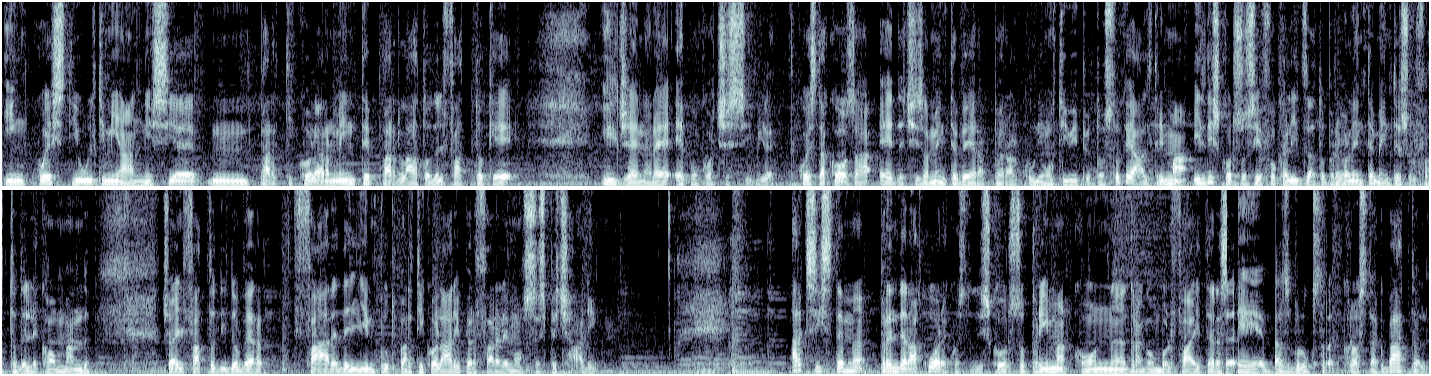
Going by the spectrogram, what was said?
in questi ultimi anni si è mh, particolarmente parlato del fatto che il genere è poco accessibile. Questa cosa è decisamente vera per alcuni motivi piuttosto che altri, ma il discorso si è focalizzato prevalentemente sul fatto delle command, cioè il fatto di dover fare degli input particolari per fare le mosse speciali. Arc System prenderà a cuore questo discorso prima con Dragon Ball Fighters e Blazblue Cross Tag Battle,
